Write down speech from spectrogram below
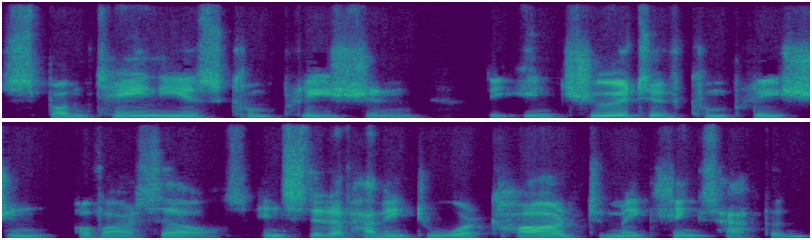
spontaneous completion, the intuitive completion of ourselves. Instead of having to work hard to make things happen,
